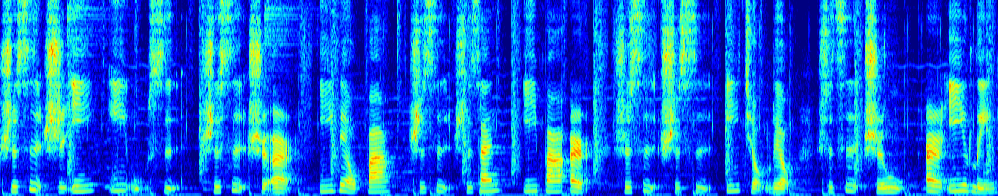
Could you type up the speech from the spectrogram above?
十四十一一五四，十四十二一六八，十四十三一八二，十四十四一九六，十四十五二一零，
